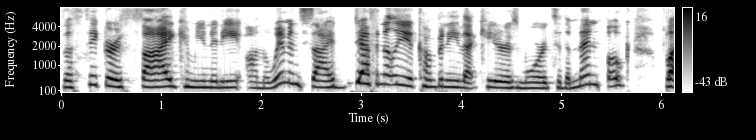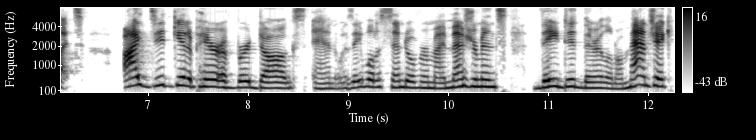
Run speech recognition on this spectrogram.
the thicker thigh community on the women's side. Definitely a company that caters more to the men folk, but I did get a pair of bird dogs and was able to send over my measurements. They did their little magic.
